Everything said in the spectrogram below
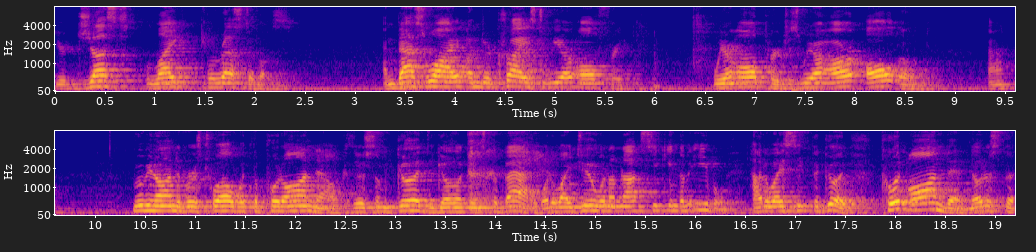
You're just like the rest of us. And that's why under Christ we are all free. We are all purchased. We are all owned. Uh, moving on to verse 12 with the put on now, because there's some good to go against the bad. What do I do when I'm not seeking the evil? How do I seek the good? Put on then, notice the,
